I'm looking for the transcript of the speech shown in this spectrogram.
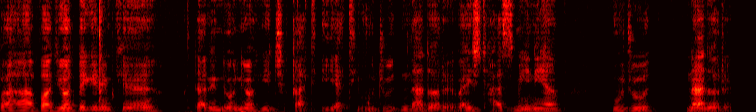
و باید یاد بگیریم که در این دنیا هیچ قطعیتی وجود نداره و هیچ تضمینی هم وجود نداره.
